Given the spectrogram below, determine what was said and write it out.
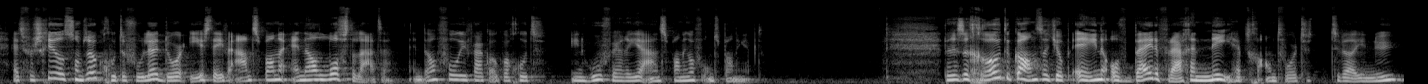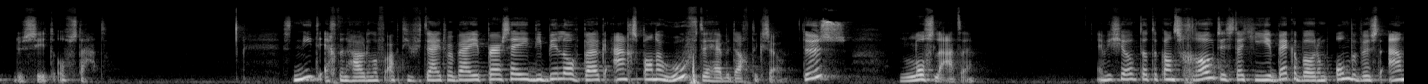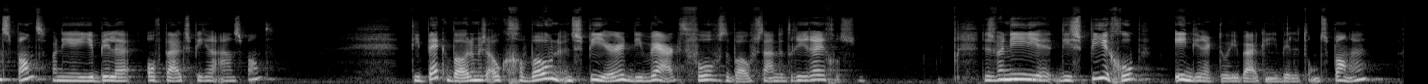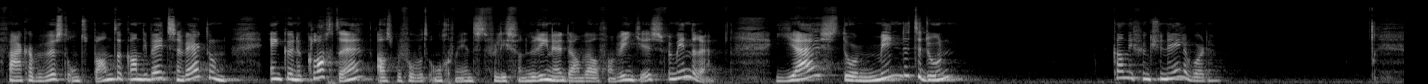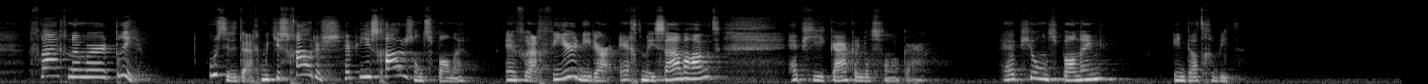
Het verschil is soms ook goed te voelen door eerst even aanspannen en dan los te laten. En dan voel je vaak ook wel goed in hoeverre je aanspanning of ontspanning hebt. Er is een grote kans dat je op één of beide vragen nee hebt geantwoord, terwijl je nu dus zit of staat. is niet echt een houding of activiteit waarbij je per se die billen of buik aangespannen hoeft te hebben, dacht ik zo. Dus loslaten. En wist je ook dat de kans groot is dat je je bekkenbodem onbewust aanspant wanneer je je billen of buikspieren aanspant? Die bekkenbodem is ook gewoon een spier die werkt volgens de bovenstaande drie regels. Dus wanneer je die spiergroep, indirect door je buik en je billen te ontspannen, vaker bewust ontspant, dan kan die beter zijn werk doen. En kunnen klachten, als bijvoorbeeld ongewenst verlies van urine, dan wel van windjes, verminderen. Juist door minder te doen, kan die functioneler worden. Vraag nummer drie. Hoe zit het eigenlijk met je schouders? Heb je je schouders ontspannen? En vraag 4, die daar echt mee samenhangt. Heb je je kaken los van elkaar? Heb je ontspanning in dat gebied?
